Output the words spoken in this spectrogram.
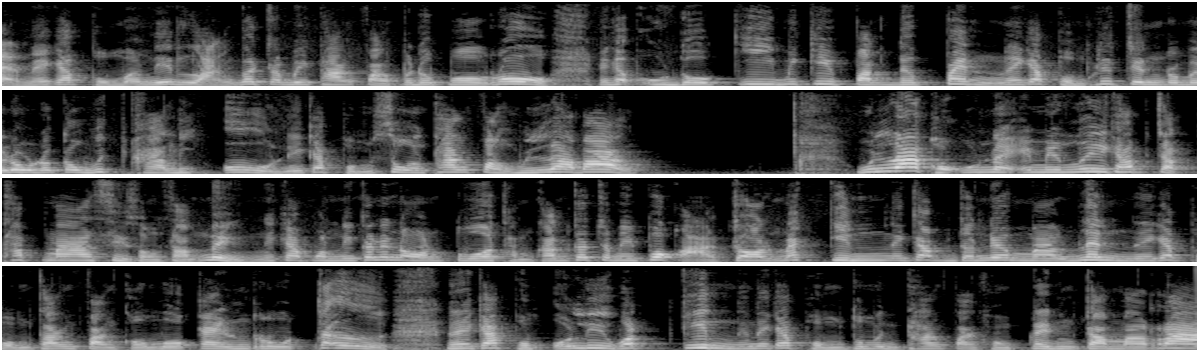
ร์นะครับผมวันนี้หลังก็จะมีทางฝั่งเปโดโปโรนะครับอูโดกี้มิกกี้ฟันเดอร์เปนนะครับผมคริสเจนโรเมโรแล้วก็วิคคาริโอนะครับผมส่วนทางฝั่งวิลล่าบ้าง วิลล่าของอุนไนเอมิลี่ครับจัดทัพมา 4-2-3-1 นะครับวันนี้ก็แน่นอนตัวสำคัญก็จะมีพวกอ่าจอห์นแม็กกินนะครับจอห์นเนลมาเล่นนะครับผมทางฝั่งของโมแกนโรเจอร์นะครับผมโอลีวัตกินนะครับผมตัวเป็นทางฝั่งของเกรนกามาร่า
